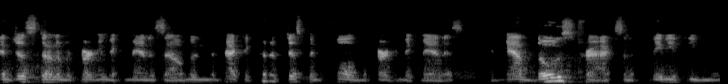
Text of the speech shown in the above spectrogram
and just done a McCartney MacManus album. In fact, it could have just been called McCartney MacManus and have those tracks and maybe a few more.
